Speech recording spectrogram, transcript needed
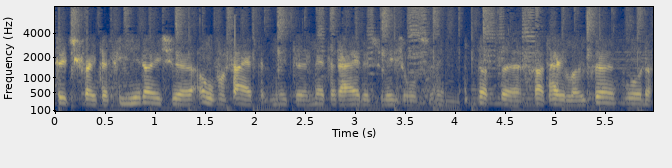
Dutch VT4 race eh, over 50 minuten met de rijderswissels. En dat eh, gaat heel leuk eh, worden.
